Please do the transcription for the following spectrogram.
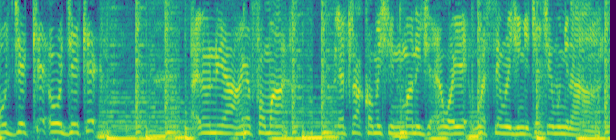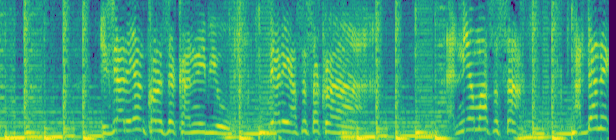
ogyeke ogyeke ɛno nua ɔyɛ fɔma electoral commission manager yɛ western region gyekyɛkyɛ mu nyinaa isiade yɛnkɔ no sɛ kane no bio isiade yɛasesa koraa nneɛma asesa adane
